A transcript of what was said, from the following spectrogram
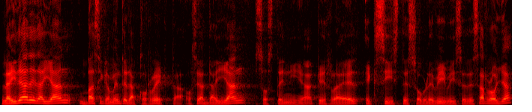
La idea de Dayan básicamente era correcta, o sea, Dayan sostenía que Israel existe, sobrevive y se desarrolla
